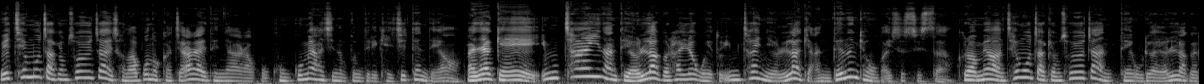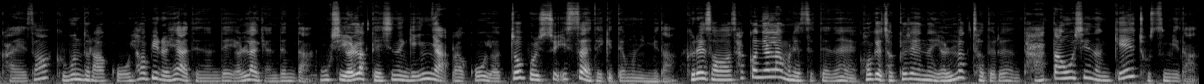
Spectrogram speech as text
왜 채무자 겸 소유자의 전화번호까지 알아야 되냐라고 궁금해 하시는 분들이 계실 텐데요. 만약에 임차인한테 연락을 하려고 해도 임차인이 연락이 안 되는 경우가 있을 수 있어요. 그러면 채무자 겸 소유자한테 우리가 연락을 가해서 그분들하고 협의를 해야 되는데 연락이 안 된다. 혹시 연락 되시는 게 있냐라고 여쭤볼 수 있어야 되기 때문입니다. 그래서 사건 열람을 했을 때는 거기에 적혀져 있는 연락처들은 다 따오시는 게 좋습니다.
